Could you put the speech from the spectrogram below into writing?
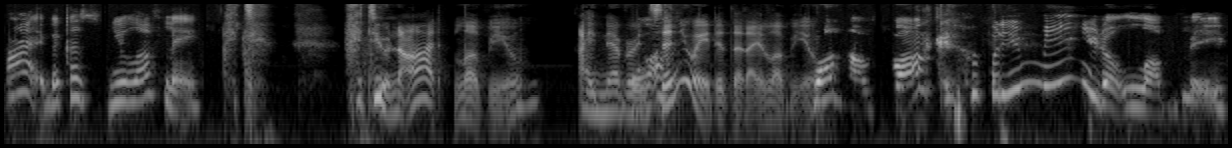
Why? Because you love me. I do, I do not love you. I never What? insinuated that I love you. What the fuck? What do you mean you don't love me?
